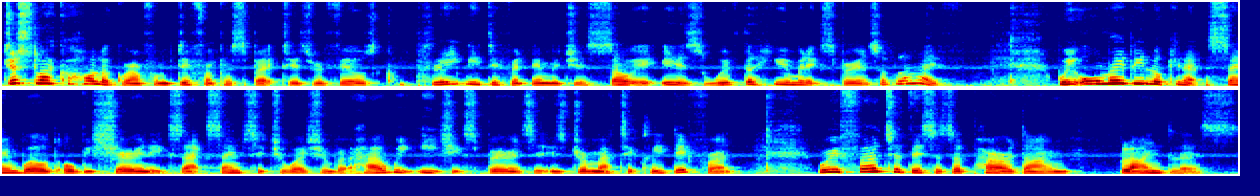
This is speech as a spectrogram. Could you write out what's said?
Just like a hologram from different perspectives reveals completely different images, so it is with the human experience of life. We all may be looking at the same world or be sharing the exact same situation, but how we each experience it is dramatically different. We refer to this as a paradigm blindness.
